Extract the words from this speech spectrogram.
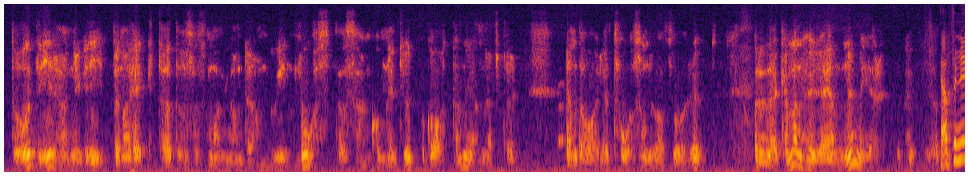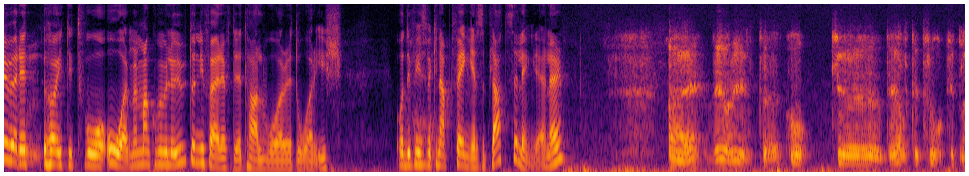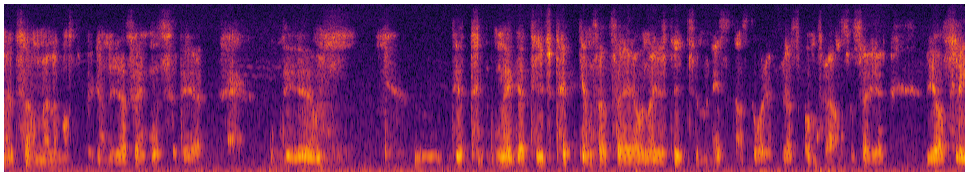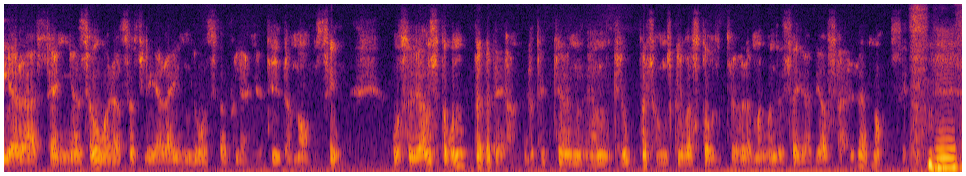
då blir han ju gripen och häktad och så småningom dömd och inlåst. Och sen kommer inte ut på gatan igen efter en dag eller två som det var förut. Och det där kan man höja ännu mer. Ja, för nu är det höjt i två år, men man kommer väl ut ungefär efter ett halvår, ett år ish. Och det finns ja. väl knappt fängelseplatser längre, eller? Nej, det gör det inte. Och eh, det är alltid tråkigt när ett samhälle måste bygga nya fängelser. Det, det det är ett negativt tecken så att säga och när justitieministern står i presskonferens och säger vi har flera fängelseår, alltså flera inlåsta på längre tid än någonsin. Och så är han stolt över det. Jag tycker en, en klok person skulle vara stolt över att man kunde säga att vi har färre än någonsin. Mm.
